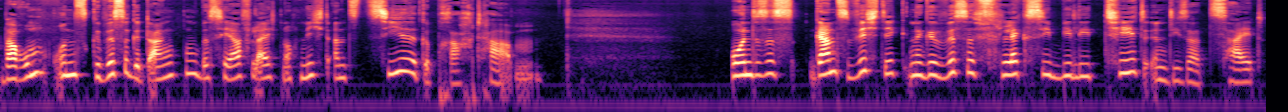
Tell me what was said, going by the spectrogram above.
warum uns gewisse Gedanken bisher vielleicht noch nicht ans Ziel gebracht haben. Und es ist ganz wichtig, eine gewisse Flexibilität in dieser Zeit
